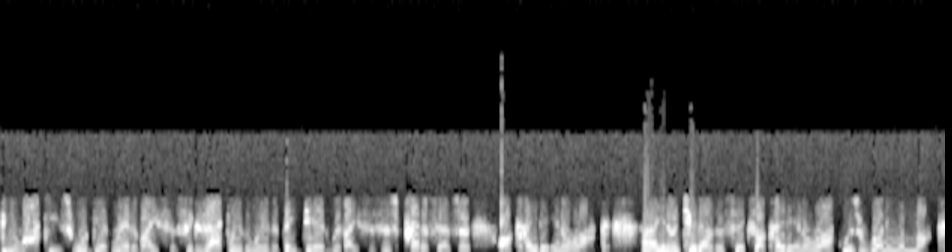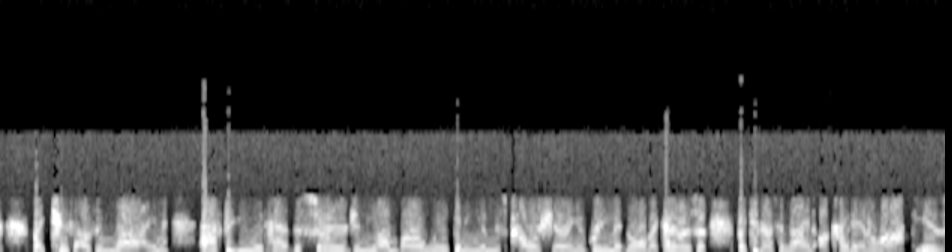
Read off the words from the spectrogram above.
the Iraqis will get rid of ISIS exactly the way that they did with ISIS's predecessor, Al Qaeda in Iraq. Uh, you know, in 2006, Al Qaeda in Iraq was running amok. By 2009, after you had had the surge and the Anbar awakening and this power sharing agreement and all that kind of other stuff, by 2009, Al Qaeda in Iraq is,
